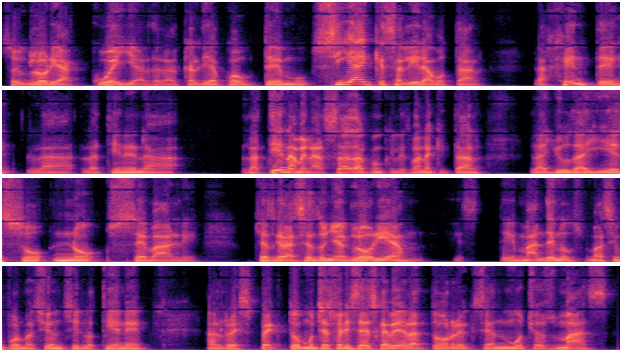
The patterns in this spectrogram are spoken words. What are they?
Soy Gloria Cuellar de la alcaldía Cuauhtémoc. Sí hay que salir a votar. La gente la, la tienen la tiene amenazada con que les van a quitar la ayuda y eso no se vale. Muchas gracias, doña Gloria. Este, mándenos más información si lo tiene al respecto. Muchas felicidades, Javier La Torre, que sean muchos más.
